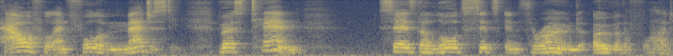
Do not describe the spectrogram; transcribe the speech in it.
powerful and full of majesty. Verse 10 says the Lord sits enthroned over the flood,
